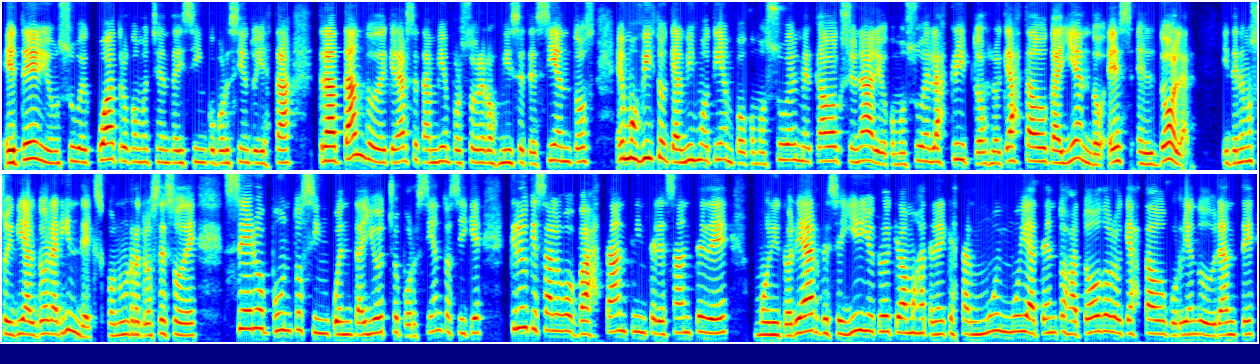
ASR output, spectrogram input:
Ethereum sube 4,85% y está tratando de quedarse también por sobre los 1.700. Hemos visto que al mismo tiempo, como sube el mercado accionario, como suben las criptos, lo que ha estado cayendo es el dólar y tenemos hoy día el dólar index con un retroceso de 0.58%, así que creo que es algo bastante interesante de monitorear, de seguir. Yo creo que vamos a tener que estar muy, muy atentos a todo lo que ha estado ocurriendo durante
